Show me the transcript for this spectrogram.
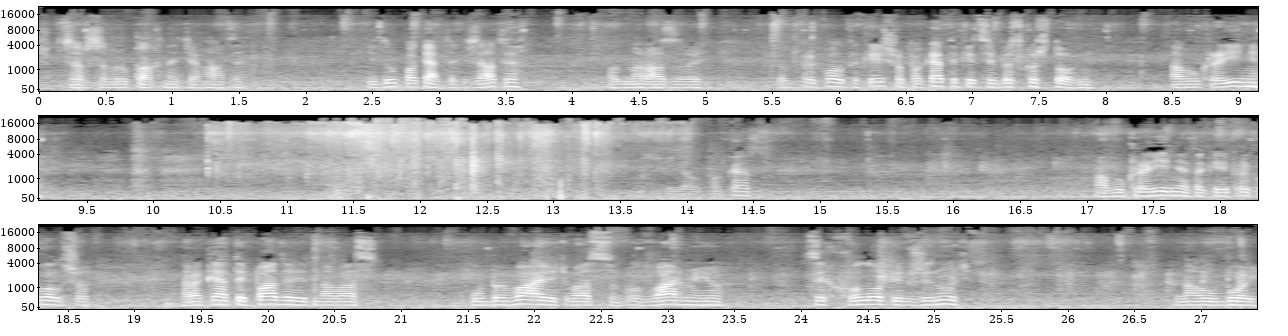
Щоб це все в руках не тягати. Іду пакетик взяти одноразовий. Прикол такий, що пакетики ці безкоштовні. А в Україні взяв пакет. А в Україні такий прикол, що ракети падають на вас, убивають вас в армію, цих холопів женуть на убой.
